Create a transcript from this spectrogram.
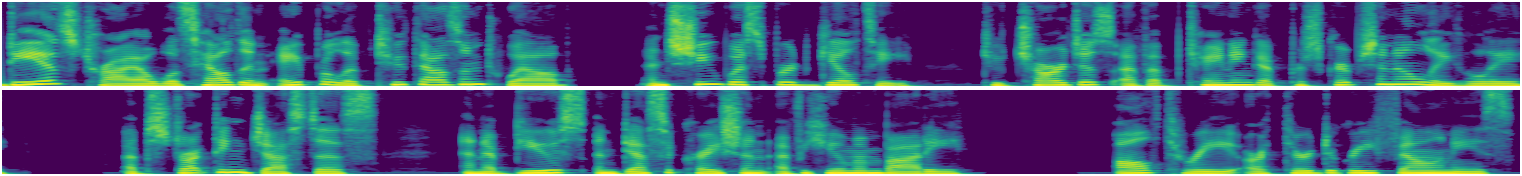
Dea's trial was held in April of 2012, and she whispered guilty to charges of obtaining a prescription illegally, obstructing justice, and abuse and desecration of a human body. All three are third degree felonies.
